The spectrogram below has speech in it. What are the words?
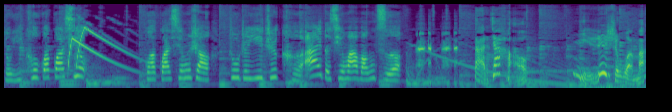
有一颗呱呱星。呱呱星上住着一只可爱的青蛙王子。大家好，你认识我吗？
